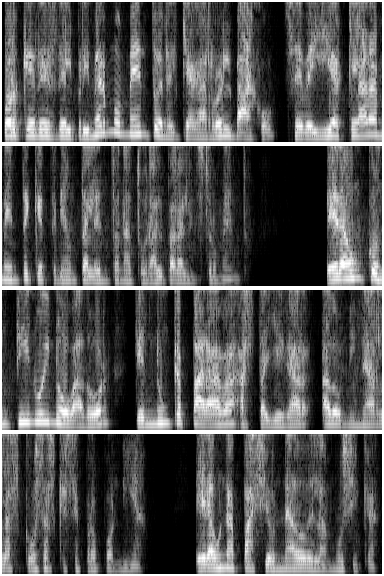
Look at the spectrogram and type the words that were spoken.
porque desde el primer momento en el que agarró el bajo, se veía claramente que tenía un talento natural para el instrumento. Era un continuo innovador que nunca paraba hasta llegar a dominar las cosas que se proponía. Era un apasionado de la música.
